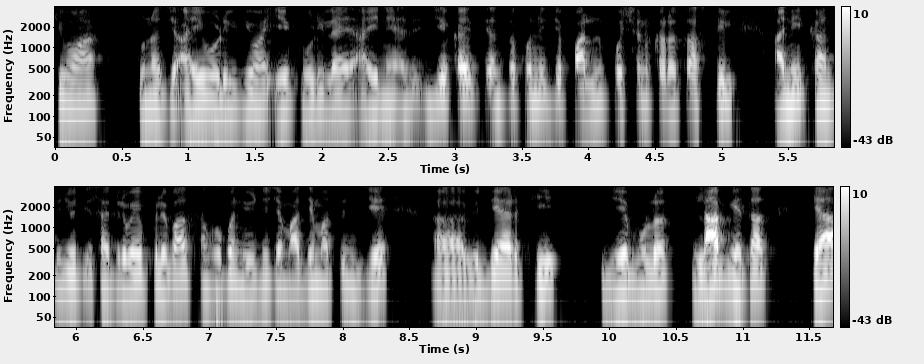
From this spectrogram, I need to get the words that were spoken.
किंवा कुणाचे आई वडील किंवा एक वडील आहे आई नाही असे जे काही त्यांचं कोणी जे पालन पोषण करत असतील आणि क्रांतीज्योती सावित्रीबाई फुले बाल संगोपन योजनेच्या माध्यमातून जे विद्यार्थी जे मुलं लाभ घेतात त्या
